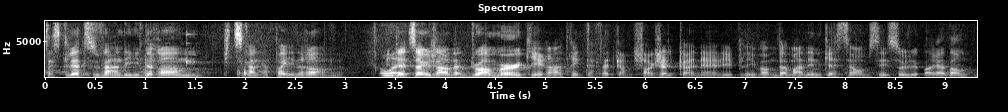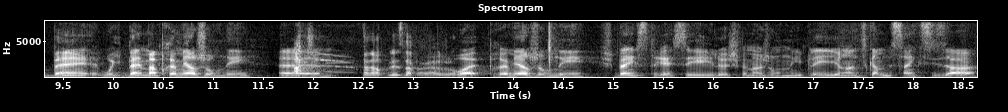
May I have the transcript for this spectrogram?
parce que là, tu vends des drums, puis tu connais pas les drums. Mais Ouais. t'as-tu un genre de drummer qui est rentré, que t'as fait comme fuck, je le connais, lui, puis il va me demander une question, puis c'est sûr, je vais pas répondre? Ben oui, ben ma première journée. euh, En plus, la première journée. ouais, première journée, je suis bien stressé, là, je fais ma journée. Puis là, il est rendu comme 5-6 heures.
